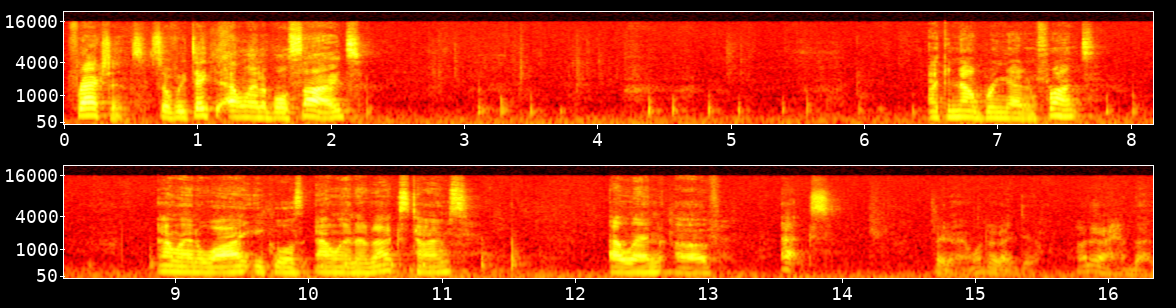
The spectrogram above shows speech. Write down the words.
fractions. So if we take the ln of both sides, I can now bring that in front. ln of y equals ln of x times ln of x. Wait a minute, what did I do? Why did I have that?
